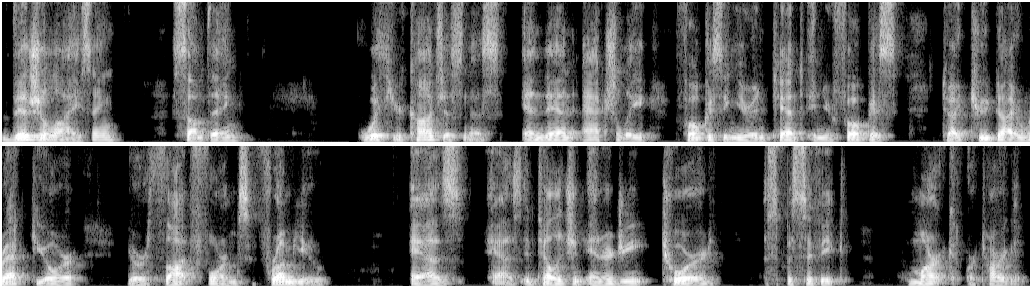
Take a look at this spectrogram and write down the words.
visualizing something with your consciousness and then actually focusing your intent and your focus to, to direct your your thought forms from you as as intelligent energy toward a specific mark or target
